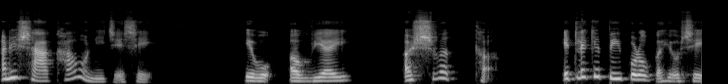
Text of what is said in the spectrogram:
અને શાખાઓ નીચે છે. એવો અવ્યય અશ્વત્થ એટલે કે પીપળો કહ્યો છે,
